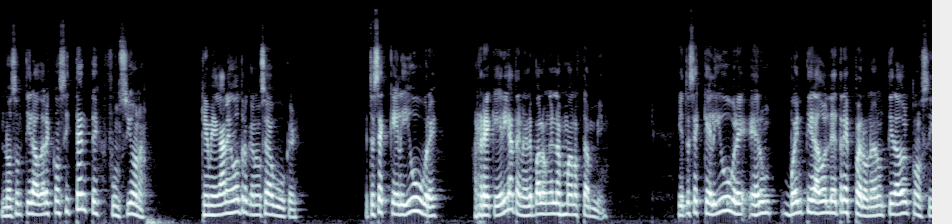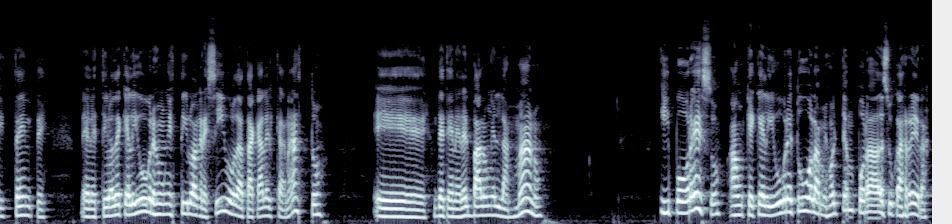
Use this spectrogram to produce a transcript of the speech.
no son tiradores consistentes, funciona. Que me gane otro que no sea Booker. Entonces Kelly Ubre requería tener el balón en las manos también. Y entonces Kelly Ubre era un buen tirador de tres, pero no era un tirador consistente. El estilo de Kelly Ubre es un estilo agresivo de atacar el canasto, eh, de tener el balón en las manos. Y por eso, aunque Kelly Ubre tuvo la mejor temporada de su carrera,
